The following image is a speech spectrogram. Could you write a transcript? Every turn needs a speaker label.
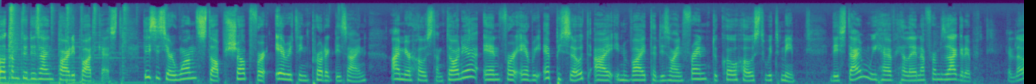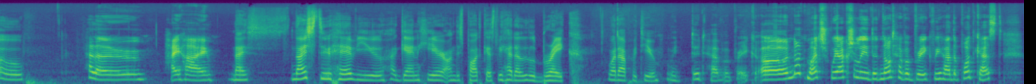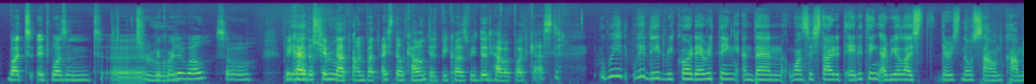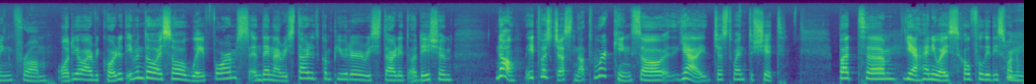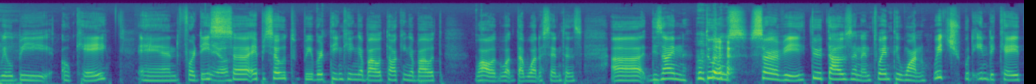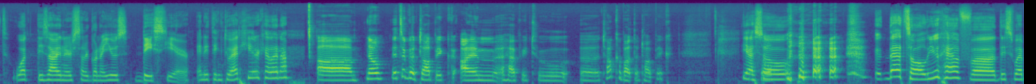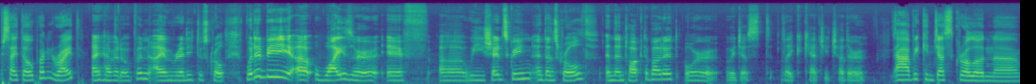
Speaker 1: welcome to Design Party Podcast. This is your one stop shop for everything product design. I'm your host, Antonia, and for every episode, I invite a design friend to co host with me. This time, we have Helena from Zagreb. Hello.
Speaker 2: Hello. Hi, hi.
Speaker 1: Nice, nice to have you again here on this podcast. We had a little break. What up with you?
Speaker 2: We did have a break. Uh, not much. We actually did not have a break. We had a podcast, but it wasn't uh,
Speaker 1: True.
Speaker 2: recorded well, so we
Speaker 1: Yeah,
Speaker 2: kind of skipped that one. But I still counted because we did have a podcast.
Speaker 1: We we did record everything, and then once I started editing, I realized there is no sound coming from audio I recorded, even though I saw waveforms. And then I restarted computer, restarted Audition. No, it was just not working. So yeah, it just went to shit. But um, yeah, anyways, hopefully this one will be okay. And for this uh, episode, we were thinking about talking about. Wow, what that what a sentence! Uh, design tools survey 2021, which would indicate what designers are gonna use this year. Anything to add here, Helena?
Speaker 2: Uh, no, it's a good topic. I'm happy to uh, talk about the topic.
Speaker 1: Yeah, so that's all. You have uh, this website open, right?
Speaker 2: I have it open. I am ready to scroll. Would it be uh, wiser if uh, we shared screen and then scrolled and then talked about it, or we just like catch each other?
Speaker 1: Uh, we can just scroll on uh,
